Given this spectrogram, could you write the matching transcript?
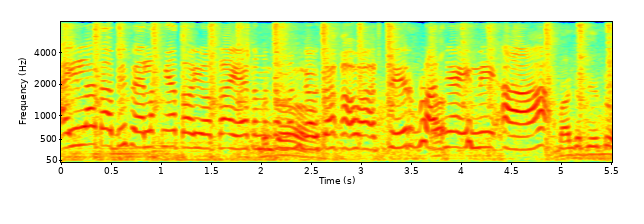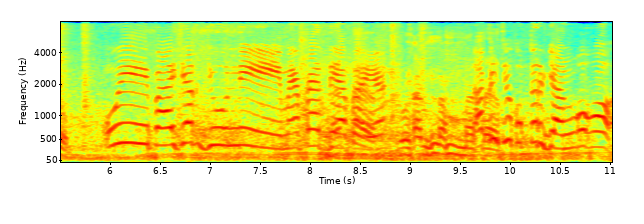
Ayla tapi velgnya Toyota ya teman-teman nggak usah khawatir. Platnya ini A. Pajak hidup. Wih, pajak Juni, mepet ya Pak ya. Bulan 6 mepet. Tapi cukup terjangkau kok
